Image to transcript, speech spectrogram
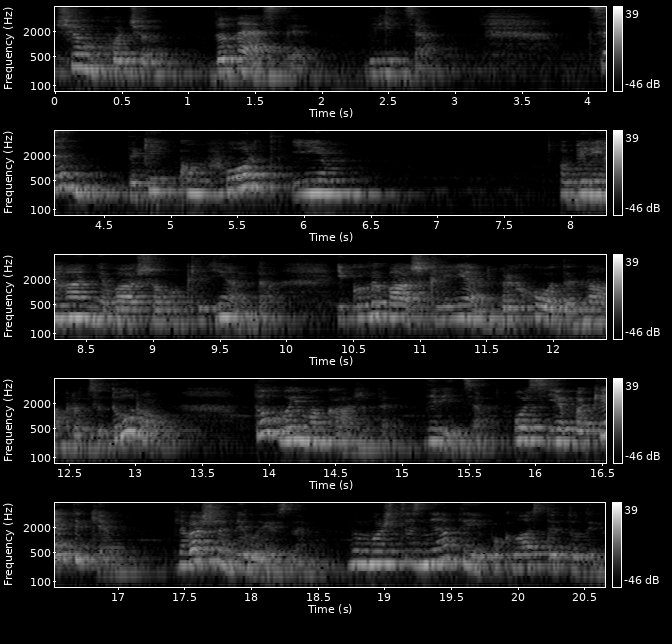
що вам хочу донести? Дивіться, це такий комфорт і оберігання вашого клієнта. І коли ваш клієнт приходить на процедуру, то ви йому кажете: дивіться, ось є пакетики для вашої білизни. Ви можете зняти і покласти туди.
